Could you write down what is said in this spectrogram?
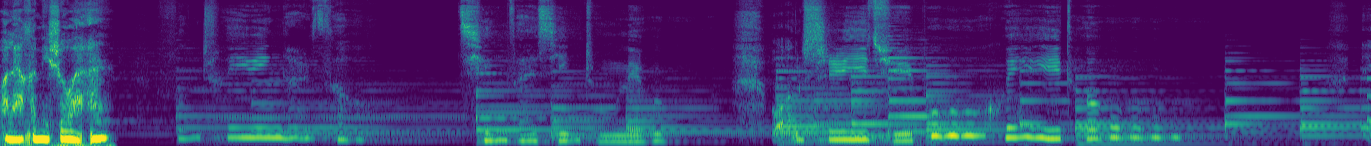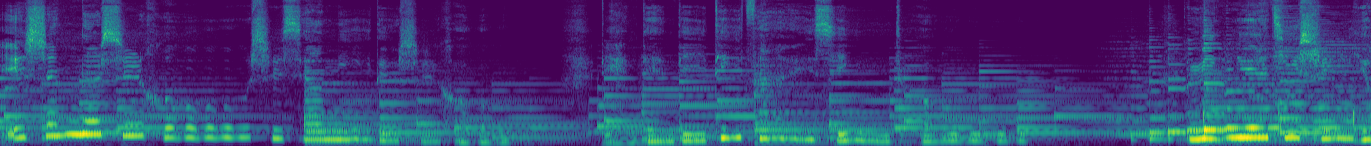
我来和你说晚安。夜深的时候，是想你的时候，点点滴滴在心头。明月几时有？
